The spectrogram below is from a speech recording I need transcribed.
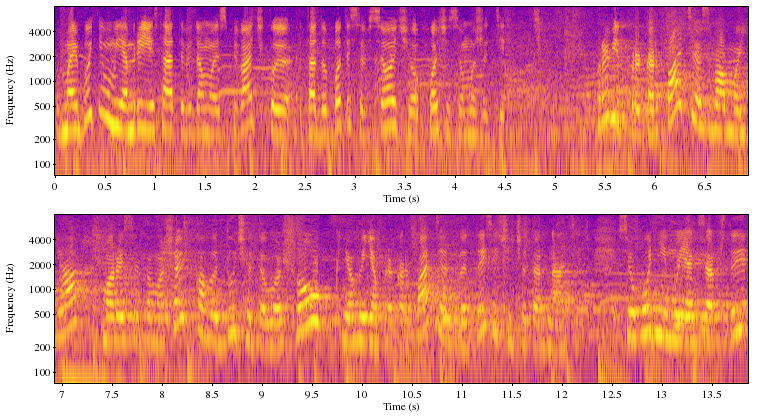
В майбутньому я мрію стати відомою співачкою та добитися всього, чого хочу в цьому житті. Привіт, Прикарпаття! З вами я, Марися Томашевська, ведуча телешоу Княгиня Прикарпаття 2014. Сьогодні ми, як завжди,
